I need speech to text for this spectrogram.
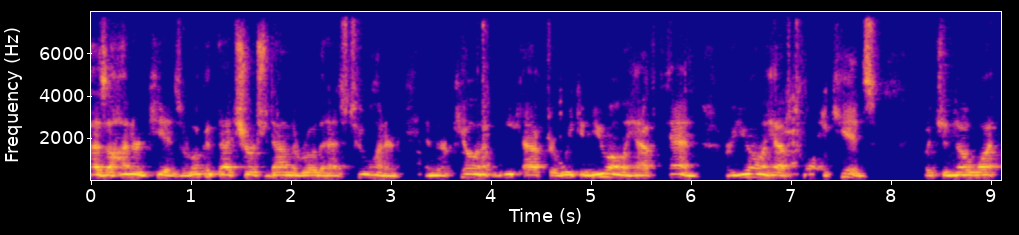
has 100 kids, or look at that church down the road that has 200 and they're killing it week after week, and you only have 10 or you only have 20 kids. But you know what?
